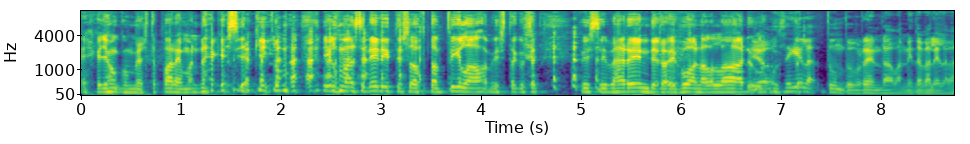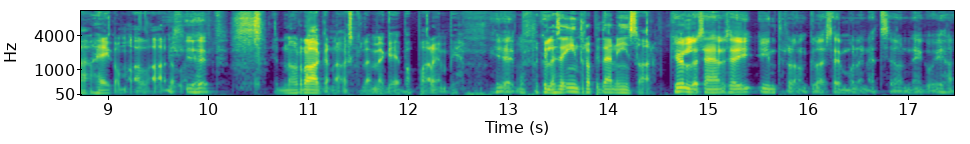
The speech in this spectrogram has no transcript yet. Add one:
ehkä jonkun mielestä paremman näköisiäkin ilman, ilman sen edittisoftan pilaamista, kun se vissiin vähän renderoi huonolla laadulla. Joo, mutta, se kyllä tuntuu rendaavan niitä välillä vähän heikommalla laadulla. jep, Että ne on raakana olisi kyllä melkein jopa parempia. jep. Mutta kyllä se intro pitää niin saada. Kyllä sehän se intro on kyllä semmoinen, että se on niinku ihan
